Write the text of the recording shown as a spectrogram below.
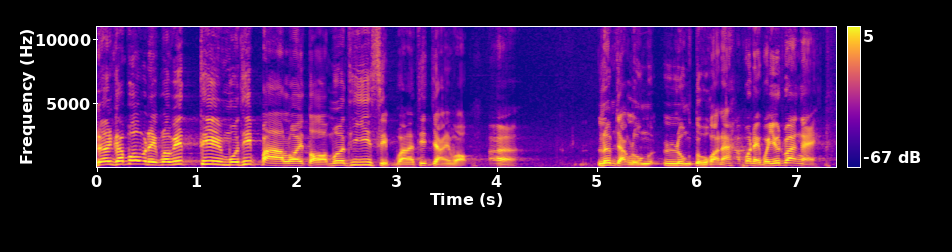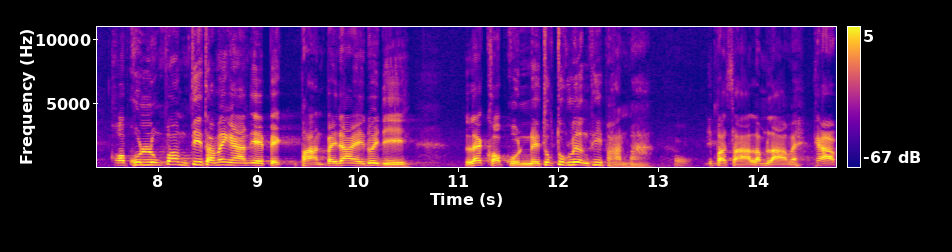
เดินครับพบพลเอกประวิตยที่มูลที่ป่าลอยต่อเมื่อวันที่ 20 วันอาทิตย์อย่างที่บอก เออเริ่มจากลุงลุงตู่ก่อนนะ พลเอกประยุทธ์ว่าไง ขอบคุณลุงป้อมที่ทำให้งานเอเปกผ่านไปได้ด้วยดี และขอบคุณในทุกๆ เรื่องที่ผ่านมาโอ้ นี่ภาษาล่ำลาไหม ครับ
